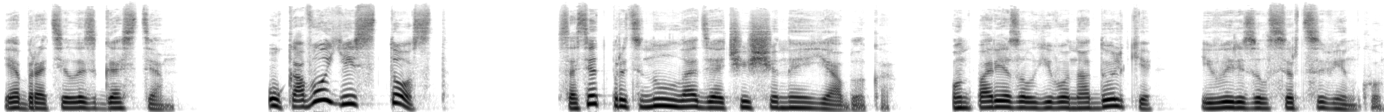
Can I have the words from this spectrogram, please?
и обратилась к гостям. «У кого есть тост?» Сосед протянул Ладе очищенное яблоко. Он порезал его на дольки и вырезал сердцевинку.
